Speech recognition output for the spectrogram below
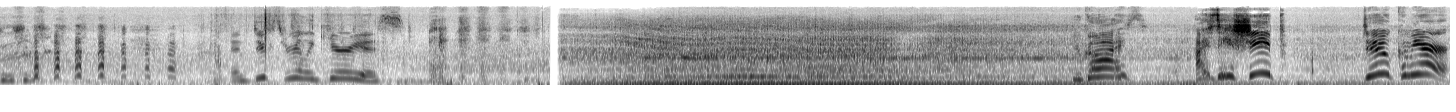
And Duke's really curious. You guys, I see sheep. Duke, come here.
